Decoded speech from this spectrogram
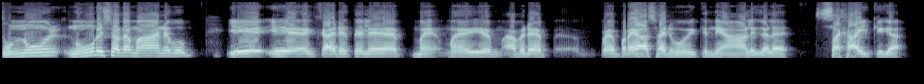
തൊണ്ണൂറ് നൂറ് ശതമാനവും ഈ ഈ കാര്യത്തിൽ അവരെ പ്രയാസം അനുഭവിക്കുന്ന ആളുകളെ സഹായിക്കുക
